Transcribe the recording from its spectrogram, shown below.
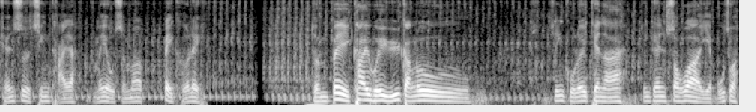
全是青苔啊，没有什么贝壳类。准备开回渔港喽。辛苦了一天了啊！今天收获也不错，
